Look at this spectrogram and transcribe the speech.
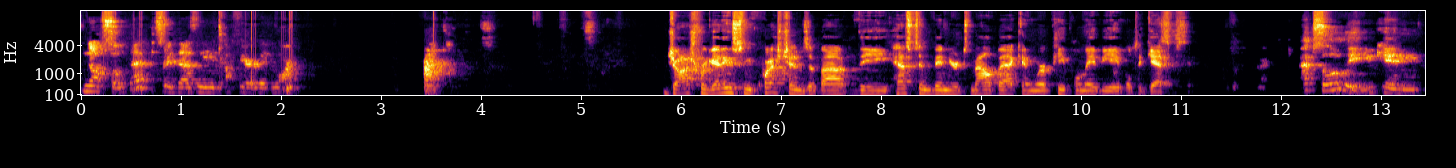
not salted, so it does need a fair bit more. Josh, we're getting some questions about the Hestan Vineyards Malbec and where people may be able to get it. Absolutely. You can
